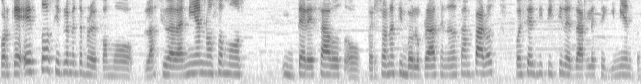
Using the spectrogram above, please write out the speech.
porque esto simplemente porque como la ciudadanía no somos interesados o personas involucradas en esos amparos, pues es difícil darle seguimiento.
